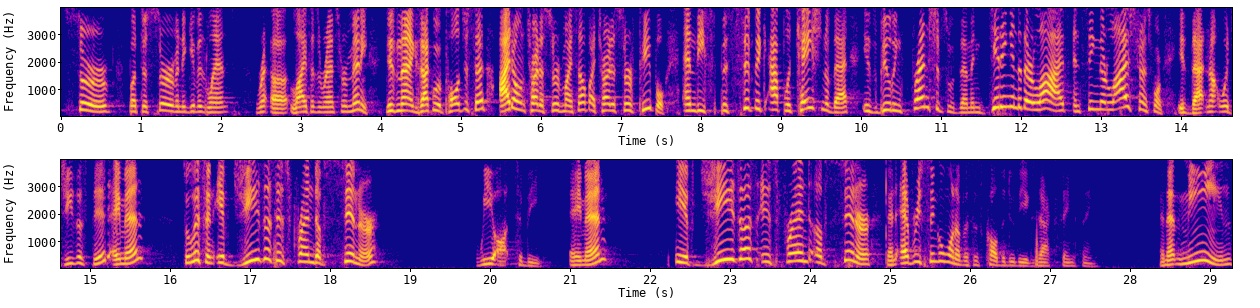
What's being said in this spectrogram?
served, but to serve and to give his lance, uh, life as a ransom for many. Isn't that exactly what Paul just said? I don't try to serve myself, I try to serve people. And the specific application of that is building friendships with them and getting into their lives and seeing their lives transformed. Is that not what Jesus did? Amen? So listen, if Jesus is friend of sinner, we ought to be. Amen? If Jesus is friend of sinner, then every single one of us is called to do the exact same thing. And that means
